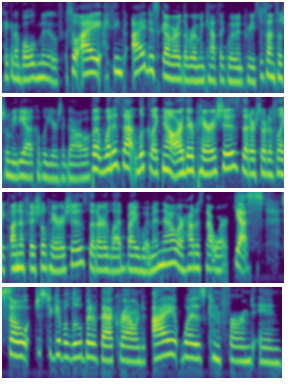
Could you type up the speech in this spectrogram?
taking a bold move. So I, I think I discovered the Roman Catholic women priest just on social media a couple years ago. But what does that look like now? Are there parishes that are sort of like unofficial parishes that are led by women now, or how does that work? Yes. So, just to give a little bit of background, I was confirmed in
